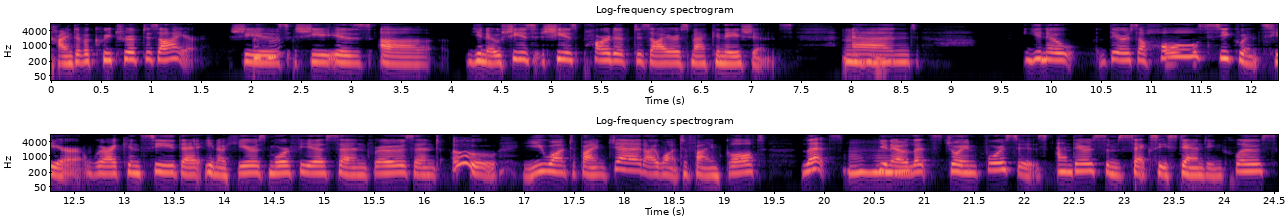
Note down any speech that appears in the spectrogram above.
kind of a creature of desire. She mm-hmm. is she is uh you know she is she is part of desire's machinations mm-hmm. and you know there's a whole sequence here where I can see that, you know, here's Morpheus and Rose, and oh, you want to find Jed, I want to find Gault. Let's, mm-hmm. you know, mm-hmm. let's join forces. And there's some sexy standing close.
